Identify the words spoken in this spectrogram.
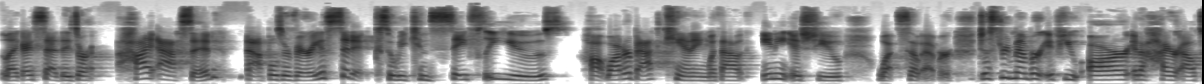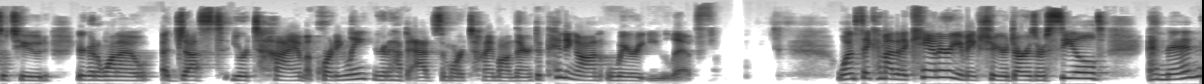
like I said, these are high acid. Apples are very acidic, so we can safely use hot water bath canning without any issue whatsoever. Just remember if you are at a higher altitude, you're going to want to adjust your time accordingly. You're going to have to add some more time on there depending on where you live. Once they come out of the canner, you make sure your jars are sealed and then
